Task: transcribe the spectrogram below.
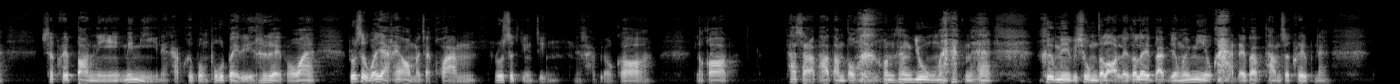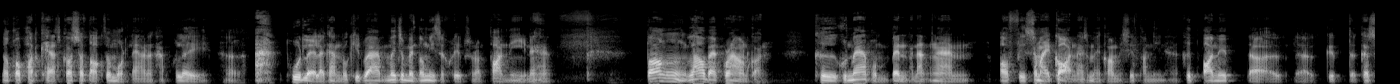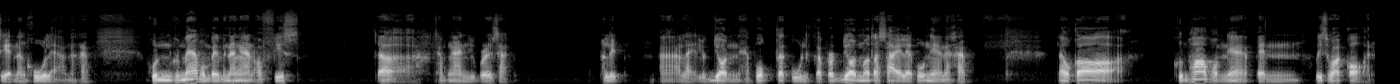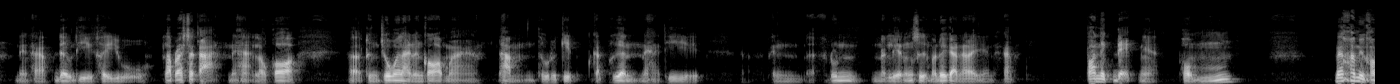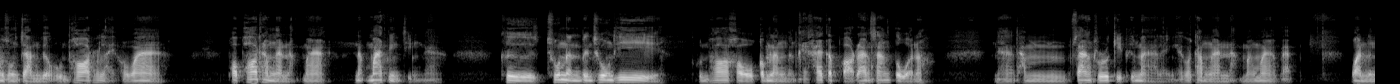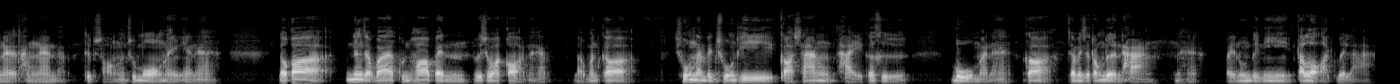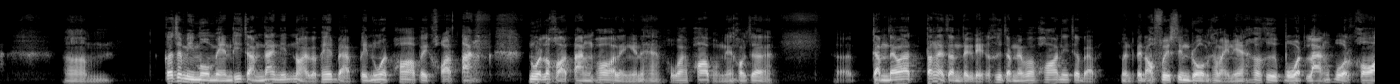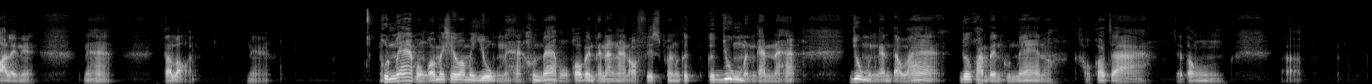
สคริปต์ตอนนี้ไม่มีนะครับ คือผมพูดไปเรื่อยๆ เพราะว่ารู้สึกว่าอยากให้ออกมาจากความรู้สึกจริง ๆ นะครับ แล้วก็แล้วก็ถ้าสารภาพตามตรงค่อนข้างยุ่งมากนะฮะคือมีประชุมตลอดเลยก็เลยแบบยังไม่มีโอกาสได้แบบทำสคริปต์นะ แล้วก็พอดแคสต์ก็สต็อกจะหมดแล้วนะครับ ก็เลยเอออะพูดเลยแล้วกันเพราะคิดว่าไม่จำเป็นต้องมีสคริปต์สำหรับตอนนี้นะฮะต้องเล่า background ก่อน คือคุณแม่ผมเป็นพนักงานออฟฟิศสมัยก่อนนะสมัยก่อนไม่ใช่ตอนนี้นะคือตอนนี้เอ่อเกษียณทั้งคู่แล้วนะครับ คุณคุณแม่ผมเป็นพนักงานออฟฟิศเอ่อทำงานอยู่บริษัทผลิตอะไรรถยนต์นะพวกตระกูลกับรถยนต์มอเตอร์ไซค์อะไรพวกนี้นะครับ แล้วก็ คุณพ่อผมเนี่ยเป็นวิศวกรนะครับ เดิมทีเคยอยู่รับราชการนะฮะแล้วก็ถึงช่วงเวลาหนึ่งก็ออกมาทำธุรกิจกับเพื่อนนะฮะที่เป็นรุ่นเรียนหนังสือมาด้วยกันอะไรอย่างนี้นะครับ ตอนเด็กๆเนี่ย ผมไม่ค่อยมีความทรงจำเกี่ยวกับคุณพ่อเท่าไหร่เพราะว่าพอพ่อทำงานหนักมากหนักมากจริง ๆ นะ คือช่วงนั้นเป็นช่วงที่คุณพ่อเขากำลังเหมือนคล้ายๆกับก่อร่างสร้างตัวเนาะนะฮะทำสร้างธุรกิจขึ้นมาอะไรเงี้ยเขาทำงานหนักมากๆแบบ วันหนึ่งอาจจะทำงานแบบสิบสองชั่วโมงอะไรเงี้ยนะฮะแล้วก็เนื่องจากว่าคุณพ่อเป็นวิศวกรนะครับแล้วมันก็ช่วงนั้นเป็นช่วงที่ก่อสร้างไทยก็คือบูมนะฮะก็จะเป็นจะต้องเดินทางนะฮะไปนู่นไปนี่ตลอดเวลาก็จะมีโมเมนต์ที่จำได้นิดหน่อยประเภทแบบไปนวดพ่อไปขอตังค์นวดแล้วขอตังค์พ่ออะไรเงี้ยนะฮะเพราะว่าพ่อผมเนี่ยเขาจะจำได้ว่าตั้งแต่จำเด็กๆก็คือจำได้ว่าพ่อนี่จะแบบเหมือนเป็นออฟฟิศซินโดรมสมัยนี้ก็คือปวดหลังปวดคออะไรเนี่ยนะฮะตลอด นะคุณแม่ผมก็ไม่ใช่ว่าไม่ยุ่งนะฮะคุณแม่ผมก็เป็นพนักงานออฟฟิศเพราะนั้นก็ยุ่งเหมือนกันนะฮะยุ่งเหมือนกันแต่ว่าด้วยความเป็นคุณแม่เนาะเขาก็จะจะต้อง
